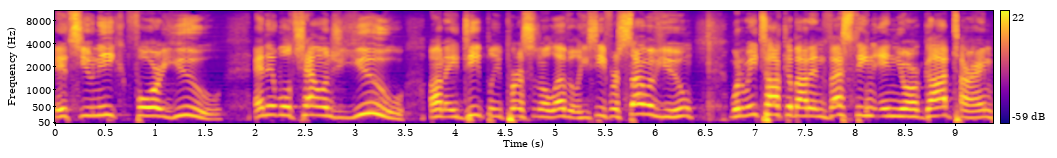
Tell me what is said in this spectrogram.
It's unique for you, and it will challenge you on a deeply personal level. You see, for some of you, when we talk about investing in your God time,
